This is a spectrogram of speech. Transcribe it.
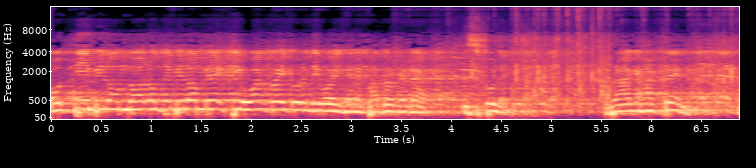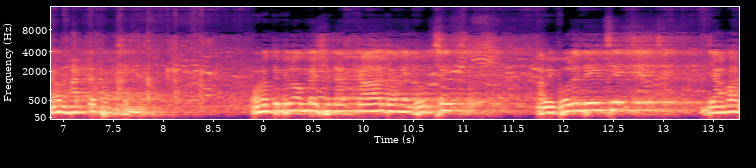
অতি বিলম্বে, অনতি বিলম্বে একটি ওয়াকওয়ে করে দিব এখানে পাথরকাটা স্কুলে। আপনারা আগে হাঁটতেন, এখন হাঁটতে পারছেন না। অনতি বিলম্বে সেটার কাজ আমি ধরছি। আমি বলে দিয়েছি যে আমার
